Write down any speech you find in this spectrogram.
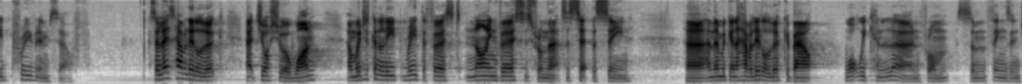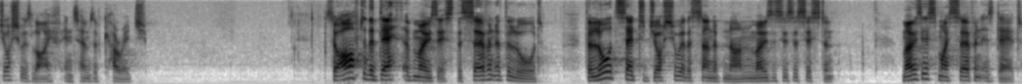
He'd proven himself. So let's have a little look at Joshua 1. And we're just going to read the first nine verses from that to set the scene. Uh, and then we're going to have a little look about what we can learn from some things in Joshua's life in terms of courage. So after the death of Moses, the servant of the Lord, the Lord said to Joshua the son of Nun, Moses' assistant, Moses, my servant, is dead.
